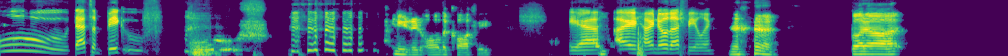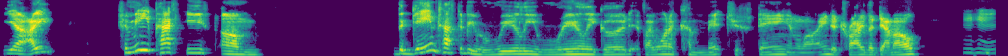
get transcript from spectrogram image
Ooh, that's a big oof. Oof. I needed all the coffee. yeah, I I know that feeling. but uh yeah i to me pax east um the games have to be really really good if i want to commit to staying in line to try the demo. Hmm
